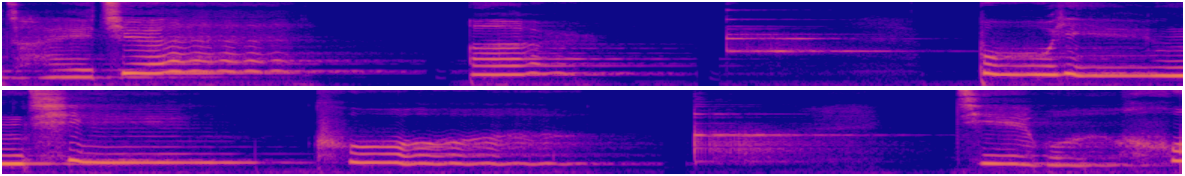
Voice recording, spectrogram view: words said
才才觉儿不应轻阔，借我怀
